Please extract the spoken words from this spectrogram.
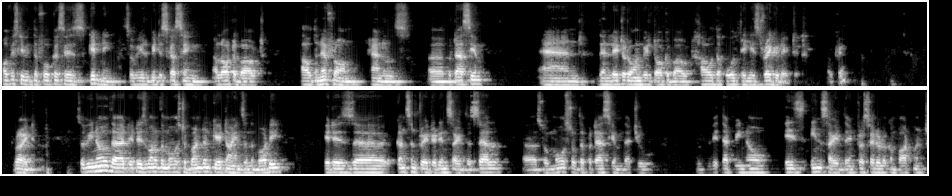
obviously the focus is kidney. So we'll be discussing a lot about how the nephron handles uh, potassium. And then later on, we'll talk about how the whole thing is regulated, okay? Right, so we know that it is one of the most abundant cations in the body. It is uh, concentrated inside the cell so most of the potassium that you that we know is inside the intracellular compartment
